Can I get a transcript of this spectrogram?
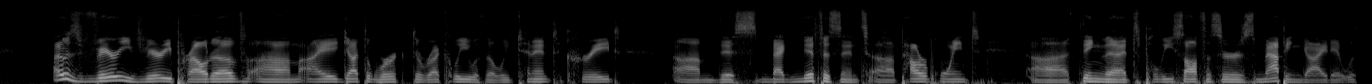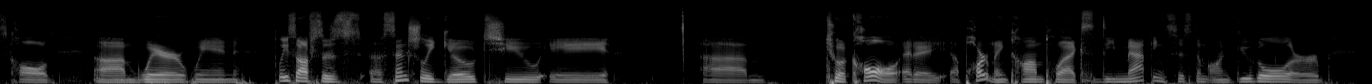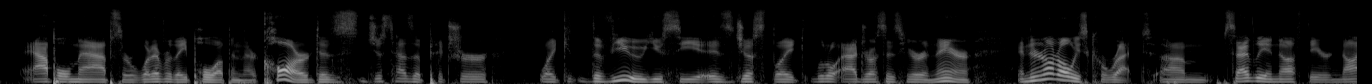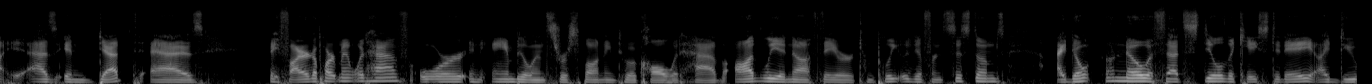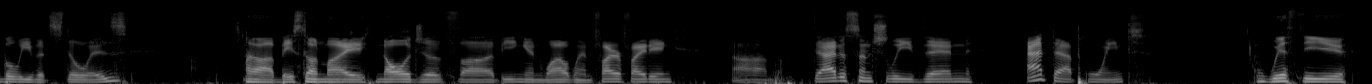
I was very, very proud of. Um, I got to work directly with a lieutenant to create um, this magnificent uh, PowerPoint uh, thing that police officers mapping guide it was called, um, where when police officers essentially go to a um, to a call at a apartment complex, the mapping system on Google or Apple Maps or whatever they pull up in their car does just has a picture like the view you see is just like little addresses here and there and they're not always correct. Um, sadly enough they're not as in depth as a fire department would have or an ambulance responding to a call would have. Oddly enough they are completely different systems i don't know if that's still the case today i do believe it still is uh, based on my knowledge of uh, being in wildland firefighting. Um, that essentially then, at that point, with the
